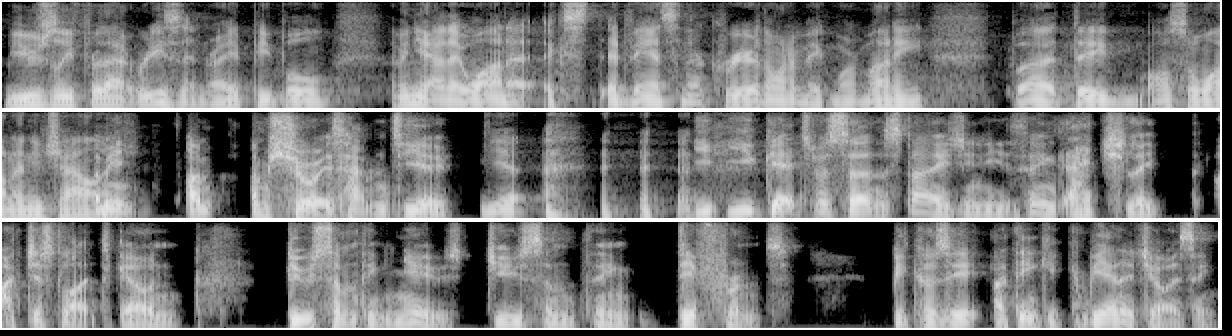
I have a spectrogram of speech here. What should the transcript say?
usually for that reason, right? People, I mean, yeah, they want to ex- advance in their career. They want to make more money, but they also want a new challenge. I mean, I'm, I'm sure it's happened to you. Yeah. you, you get to a certain stage and you think, actually, I'd just like to go and do something new, do something different, because it, I think it can be energizing.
